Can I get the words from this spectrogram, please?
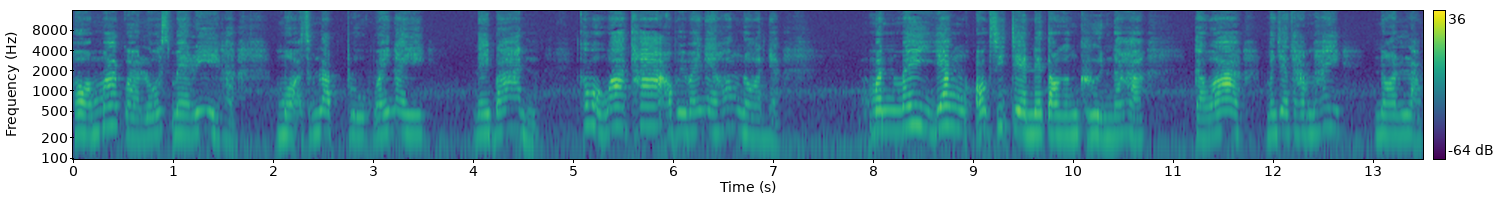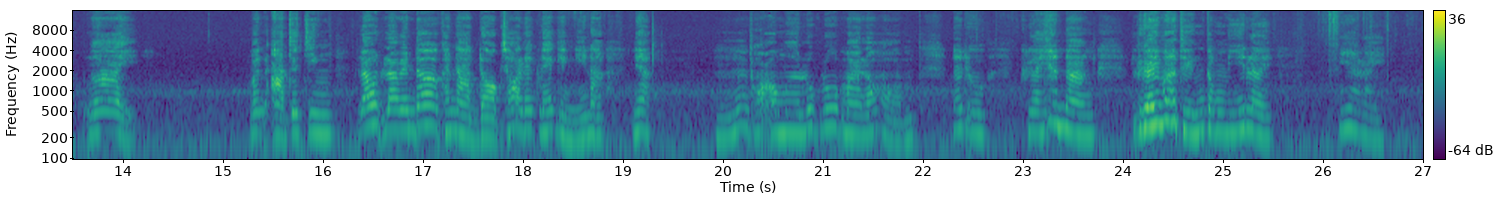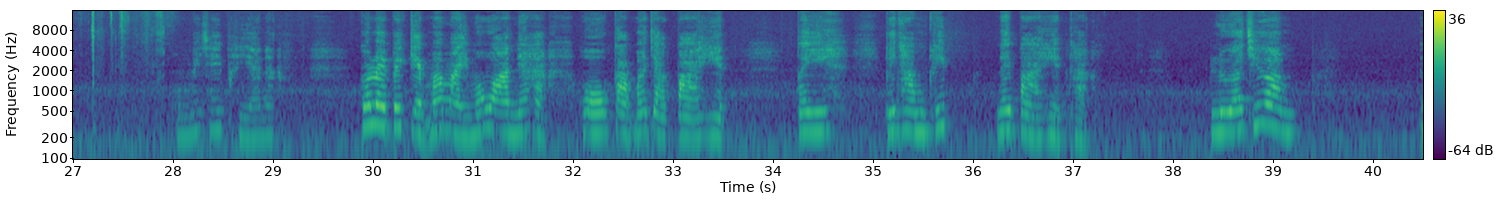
หอมมากกว่าโรสแมรี่ค่ะ เหมาะสำหรับปลูกไว้ในในบ้านเขาบอกว่าถ้าเอาไปไว้ในห้องนอนเนี่ย มันไม่ยั่งออกซิเจนในตอนกลางคืนนะคะ แต่ว่ามันจะทำให้นอนหลับง่าย มันอาจจะจริงแล้วลาเวนเดอร์ขนาดดอกช่อเล็ก ๆ อย่างนี้นะ เนี่ยอพอเอามือลูบๆมาแล้วหอม แล้วดูเครือยะนางเลื้อยมาถึงตรงนี้เลย นี่อะไร คงไม่ใช่เพลียนะ ก็เลยไปเก็บมาใหม่เมื่อวานเนี่ยค่ะ โหกลับมาจากป่าเห็ด ไปไปทำคลิปในป่าเห็ดค่ะ เหลือเชื่อ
